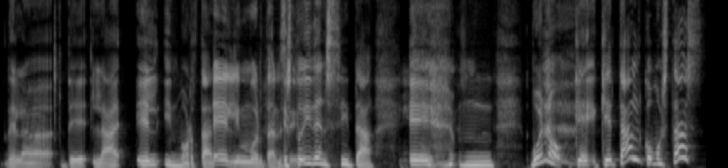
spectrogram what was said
de, la, de la El Inmortal. El Inmortal, Estoy densita. Eh, mm, bueno, ¿qué, ¿qué tal? ¿Cómo estás?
